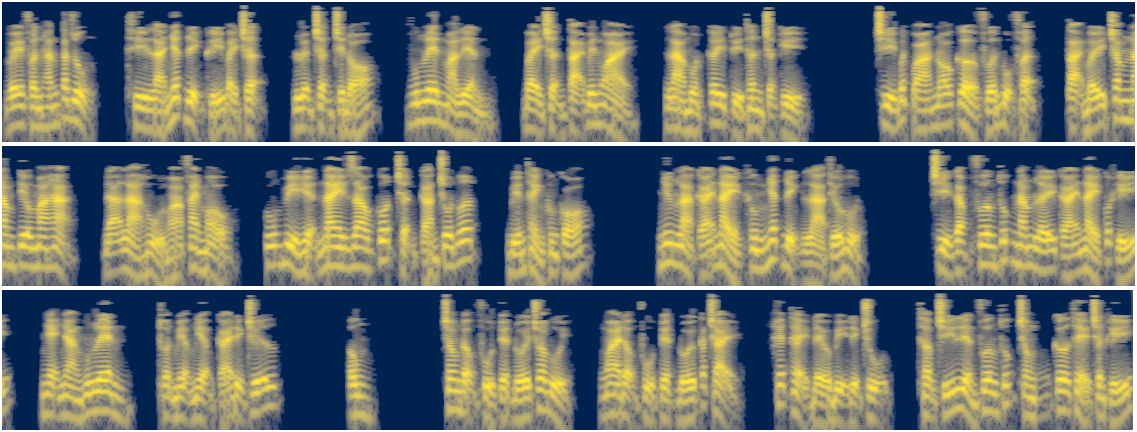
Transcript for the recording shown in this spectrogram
Về phần hắn tác dụng, thì là nhất định khí bảy trận, luyện trận trên đó, vung lên mà liền bảy trận tại bên ngoài là một cây tùy thân trận kỳ. Chỉ bất quá nó cờ phớn bộ phận, tại mấy trăm năm tiêu ma hạ, đã là hủ hóa phai màu, cũng vì hiện nay giao cốt trận cán chốt ướt, biến thành không có. Nhưng là cái này không nhất định là thiếu hụt. Chỉ gặp phương thúc năm lấy cái này cốt khí, nhẹ nhàng vung lên, thuận miệng niệm cái định chữ. Ông. Trong động phủ tuyệt đối cho bụi, ngoài động phủ tuyệt đối cắt chạy, hết thể đều bị định trụ, thậm chí liền phương thúc trong cơ thể chân khí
